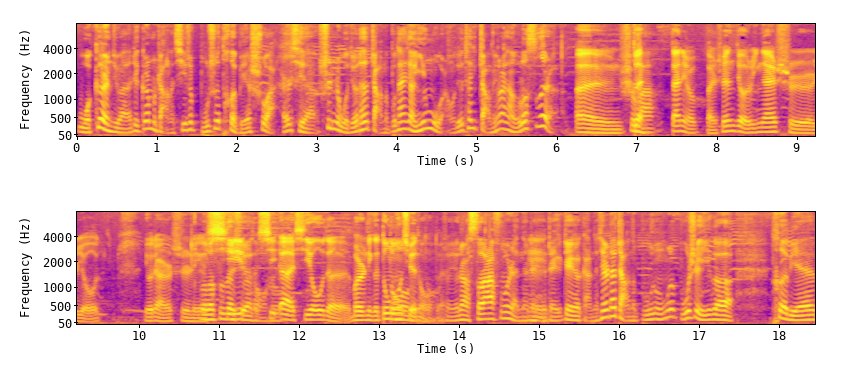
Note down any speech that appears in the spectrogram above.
我个人觉得这哥们儿长得其实不是特别帅，而且甚至我觉得他长得不太像英国人，我觉得他长得有点像俄罗斯人，嗯，是吧？Daniel 本身就应该是有有点是那个俄罗斯的血统西呃西欧的，不是那个东欧血统，对，有点斯拉夫人的这个、嗯这个这个感觉。其实他长得不不是一个特别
